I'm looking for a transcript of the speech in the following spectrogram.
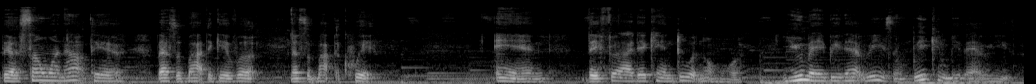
There's someone out there that's about to give up, that's about to quit. And they feel like they can't do it no more. You may be that reason. We can be that reason.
